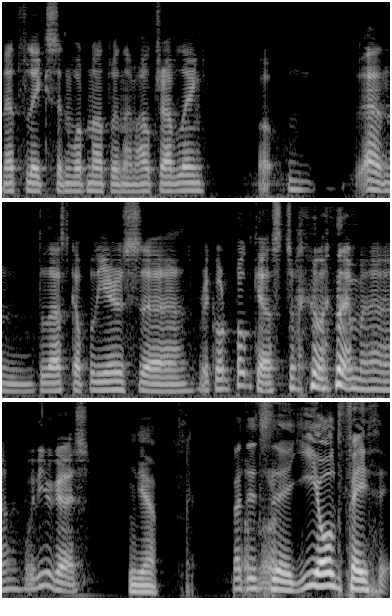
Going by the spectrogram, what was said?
Netflix and whatnot when I'm out traveling. Oh, and the last couple of years, uh, record podcasts when I'm uh, with you guys. Yeah, But Oh, it's Lord. uh, ye old faithy.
